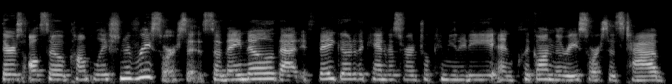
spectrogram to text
there's also a compilation of resources. So they know that if they go to the Canvas virtual community and click on the resources tab,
